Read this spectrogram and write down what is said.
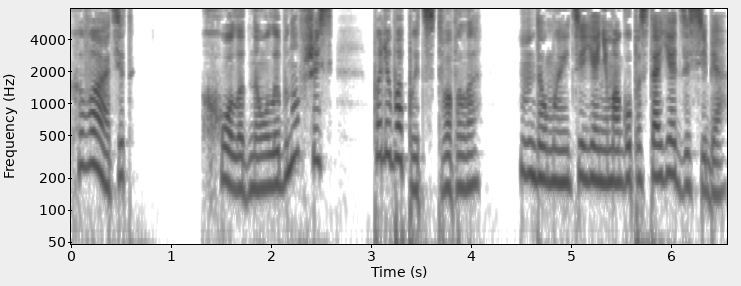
«Хватит!» Холодно улыбнувшись, полюбопытствовала. «Думаете, я не могу постоять за себя?»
